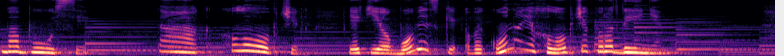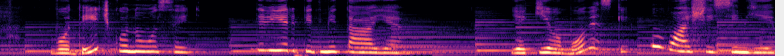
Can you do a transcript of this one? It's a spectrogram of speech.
бабусі? Так, хлопчик. Які обов'язки виконує хлопчик в родині? Водичку носить, двір підмітає. Які обов'язки у вашій сім'ї?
